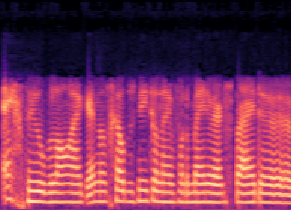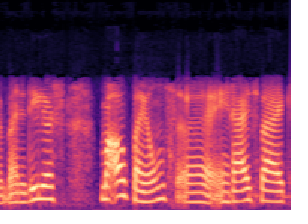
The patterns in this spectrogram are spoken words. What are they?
echt heel belangrijk. En dat geldt dus niet alleen voor de medewerkers bij de, bij de dealers, maar ook bij ons uh, in Rijswijk.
